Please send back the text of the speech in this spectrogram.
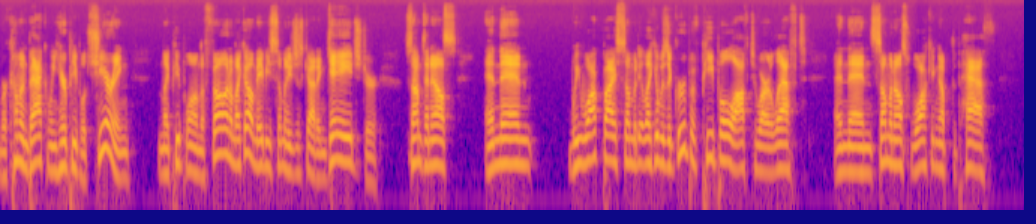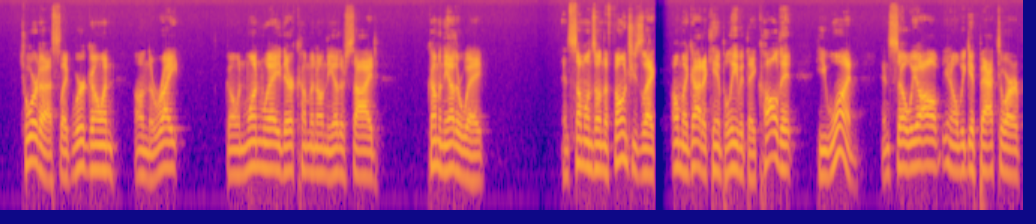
we're coming back and we hear people cheering, and like people on the phone. I'm like, oh, maybe somebody just got engaged or something else. And then we walk by somebody, like it was a group of people off to our left, and then someone else walking up the path toward us. Like we're going on the right, going one way, they're coming on the other side, coming the other way. and someone's on the phone. She's like, "Oh my god, I can't believe it! They called it. He won." And so we all, you know, we get back to our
